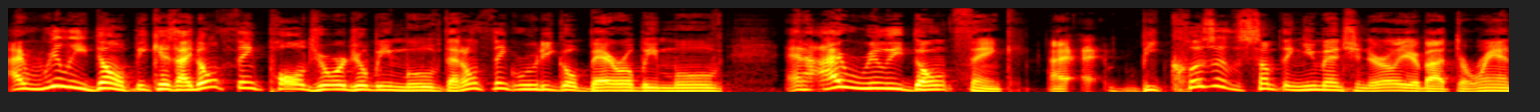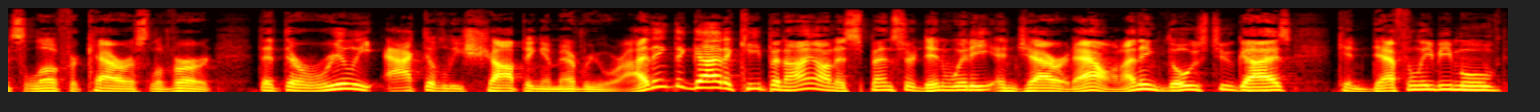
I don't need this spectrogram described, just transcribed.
I really don't because I don't think Paul George will be moved. I don't think Rudy Gobert will be moved. And I really don't think, I, I- because of something you mentioned earlier about Durant's love for Caris LeVert, that they're really actively shopping him everywhere. I think the guy to keep an eye on is Spencer Dinwiddie and Jarrett Allen. I think those two guys can definitely be moved.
